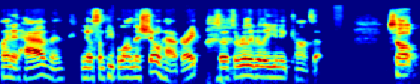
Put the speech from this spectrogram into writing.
planet have, and you know, some people on this show have, right? So it's a really, really unique concept. So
